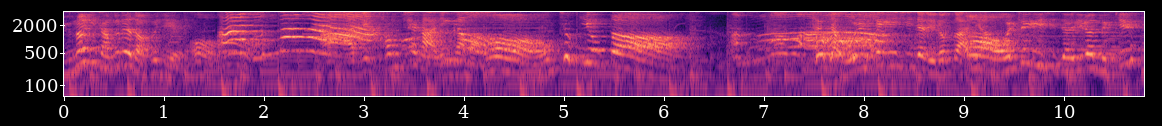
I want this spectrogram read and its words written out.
유난히 작은 애다, 그지? 어. 아. 아, 아직 성체가 아닌가 봐. 어, 엄청 귀엽다. 아 눈감아. 살짝 올챙이 시절 이런 거 아니야? 어, 얼쟁이 시절 이런 느낌?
